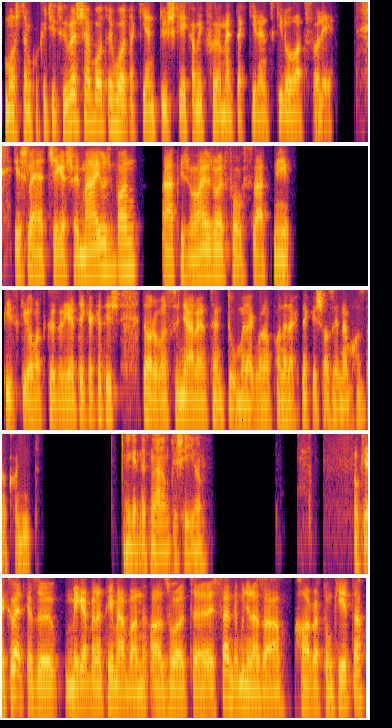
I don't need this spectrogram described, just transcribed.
most, amikor kicsit hűvösebb volt, hogy voltak ilyen tüskék, amik fölmentek 9 kilowatt fölé. És lehetséges, hogy májusban, áprilisban, májusban hogy fogsz látni 10 kilowatt közeli értékeket is, de arról van szó, hogy nyáron egyszerűen túl meleg van a paneleknek, és azért nem hoznak annyit. Igen, ez nálunk is így van. Oké, okay, a következő még ebben a témában az volt, és szerintem ugyanaz a hallgatónk írta,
